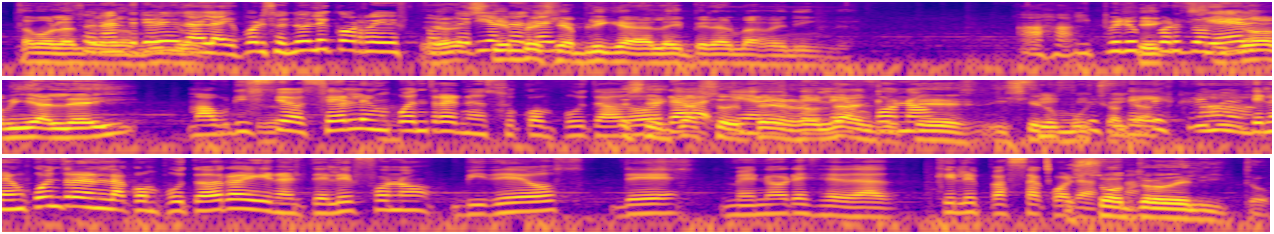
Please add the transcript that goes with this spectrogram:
Estamos hablando son de anteriores a la 2001. ley, por eso no le Pero correspondería a la siempre ley. se aplica la ley penal más benigna. Ajá. Y pero, Que perdón, si no había ley, Mauricio, si él lo encuentran en su es computadora el caso y de en Pérez el Roldán, que teléfono, ustedes hicieron Sí, mucho sí. acá. Ah. si lo encuentran en la computadora y en el teléfono videos de menores de edad, ¿qué le pasa a Coraza? Es otro delito.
